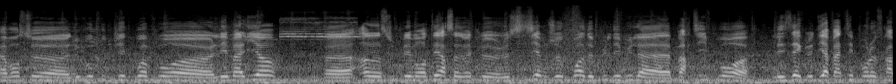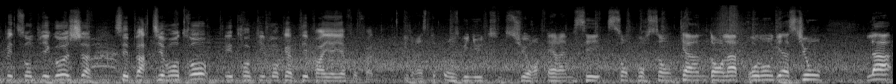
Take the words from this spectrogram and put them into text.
avant ce nouveau coup de pied de poing pour les Maliens. Euh, un supplémentaire, ça doit être le, sixième, je crois, depuis le début de la partie pour euh, les aigles Diabaté pour le frapper de son pied gauche. C'est parti rentrant et tranquillement capté par Yaya Fofana. Il reste 11 minutes sur RMC 100% Cannes dans la prolongation. La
